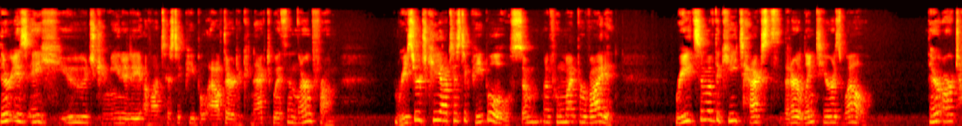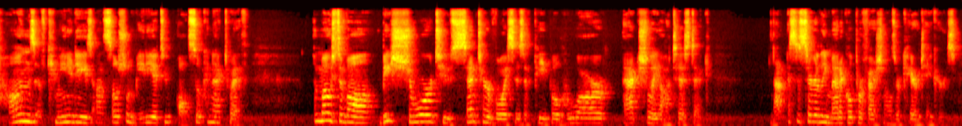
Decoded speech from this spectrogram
There is a huge community of autistic people out there to connect with and learn from. Research key autistic people, some of whom I provided. Read some of the key texts that are linked here as well. There are tons of communities on social media to also connect with. And most of all, be sure to center voices of people who are actually autistic, not necessarily medical professionals or caretakers.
